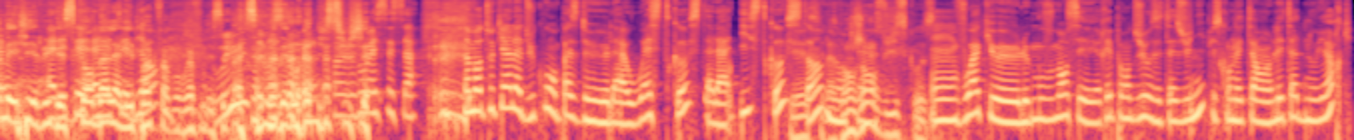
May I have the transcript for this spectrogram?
Non mais il y avait eu des était- scandales à l'époque. Enfin bon bref, mais c'est Oui, pas, ça nous éloigne du sujet. Ouais, c'est ça. Non, mais en tout cas, là, du coup, on passe de la West Coast à la East Coast. Et hein, c'est la donc, vengeance euh, du East Coast On voit que le mouvement s'est répandu aux États-Unis, puisqu'on était en l'État de New York,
